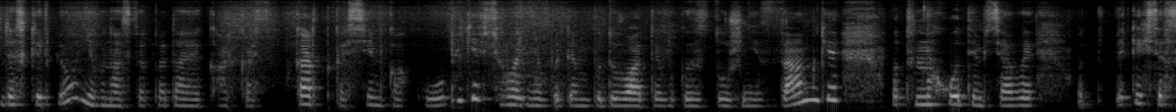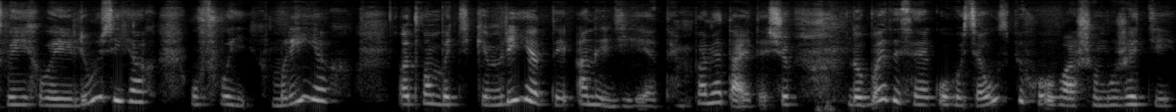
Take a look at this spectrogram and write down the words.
Для скорпіонів у нас випадає картка, картка сімка кубиків. Сьогодні будемо будувати воздушні замки. От знаходимося ви от в якихось своїх ви ілюзіях, у своїх мріях. От вам би тільки мріяти, а не діяти. Пам'ятайте, щоб добитися якогось успіху у вашому житті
